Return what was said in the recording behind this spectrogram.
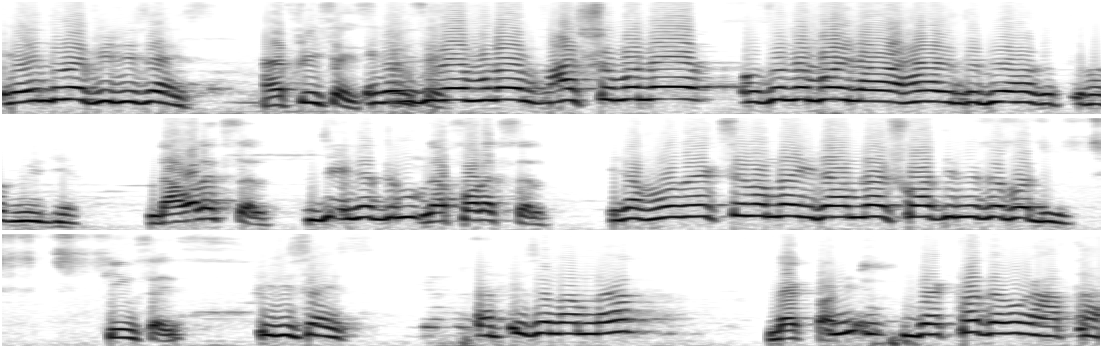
এটা কিন্তু ভাই ফ্রি সাইজ হ্যাঁ ফ্রি সাইজ এটা কিন্তু ভাই মনে হয় পাঁচশো মনে ওজনে মহিলা হ্যাঁ কিন্তু ব্যবহার করতে পারবে এটা। ডাবল এক্সেল এটা না ফোর এক্সেল এটা ফোর এক্সেল আমরা এটা আমরা সোয়া তিন metre body king size free size তার পিছনে আপনার ব্যাক পার্ট ব্যাকপার্ট এবং হাতা।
